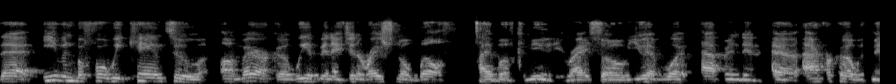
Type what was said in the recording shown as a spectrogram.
that even before we came to America, we have been a generational wealth type of community, right? So you have what happened in uh, Africa with uh,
